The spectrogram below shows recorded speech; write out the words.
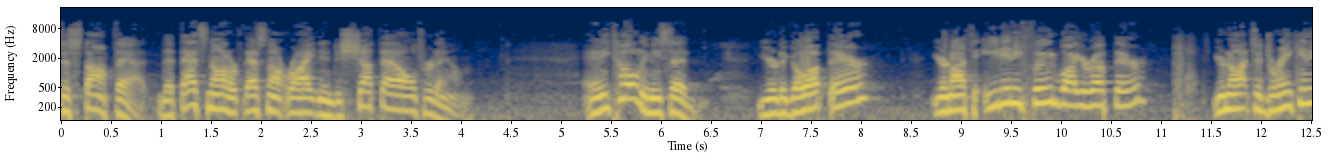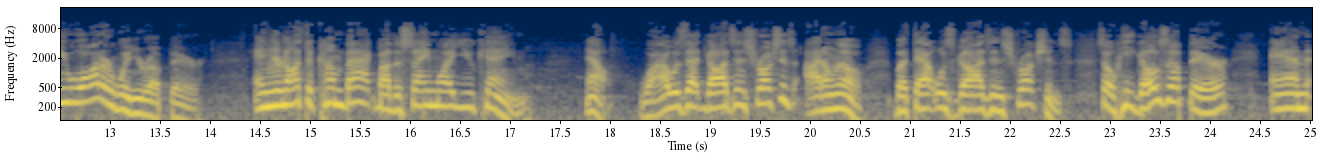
to stop that. That that's not, that's not right and to shut that altar down. And he told him, he said, you're to go up there. You're not to eat any food while you're up there. You're not to drink any water when you're up there. And you're not to come back by the same way you came. Now, why was that God's instructions? I don't know. But that was God's instructions. So he goes up there and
